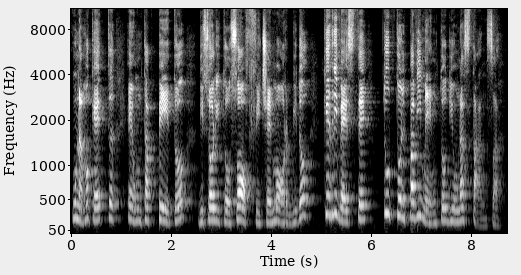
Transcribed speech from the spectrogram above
Una moquette è un tappeto, di solito soffice e morbido, che riveste tutto il pavimento di una stanza.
